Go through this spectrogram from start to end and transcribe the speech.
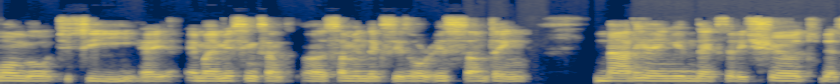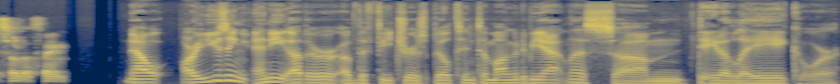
Mongo to see, hey, am I missing some uh, some indexes or is something not hitting index that it should, that sort of thing. Now, are you using any other of the features built into MongoDB Atlas, um, Data Lake or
